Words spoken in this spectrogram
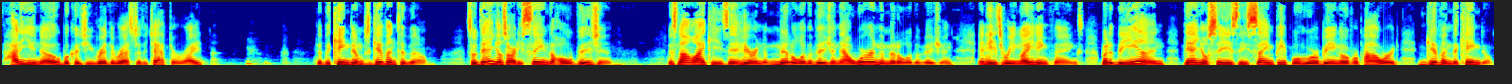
how do you know? Because you read the rest of the chapter, right? That the kingdom's given to them. So Daniel's already seen the whole vision. It's not like he's here in the middle of the vision. Now we're in the middle of the vision and he's relating things. But at the end, Daniel sees these same people who are being overpowered given the kingdom.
